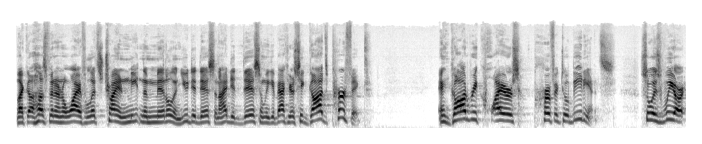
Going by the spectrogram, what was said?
like a husband and a wife. Let's try and meet in the middle, and you did this, and I did this, and we get back here. See, God's perfect, and God requires perfect obedience. So as we are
